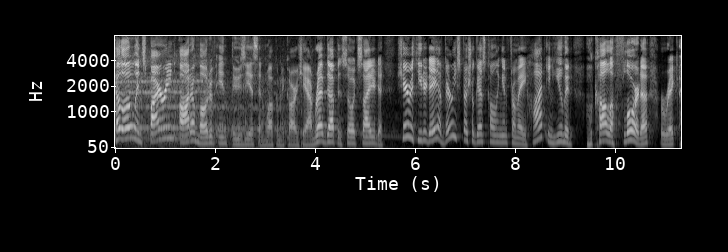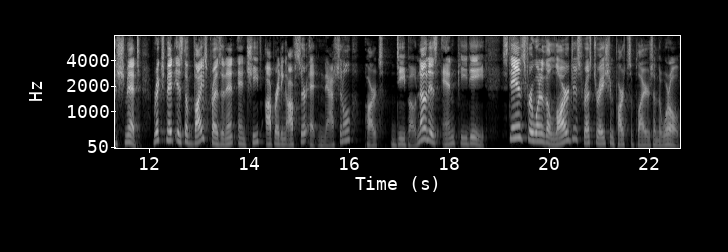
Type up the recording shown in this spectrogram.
Hello, inspiring automotive enthusiasts, and welcome to Cars Yeah. I'm revved up and so excited to share with you today a very special guest calling in from a hot and humid Ocala, Florida, Rick Schmidt. Rick Schmidt is the Vice President and Chief Operating Officer at National Parts Depot, known as NPD stands for one of the largest restoration parts suppliers in the world.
